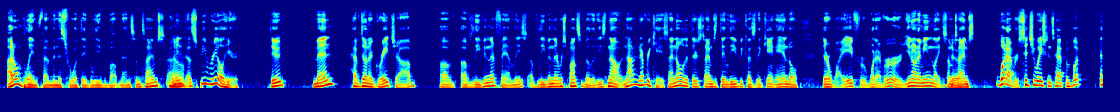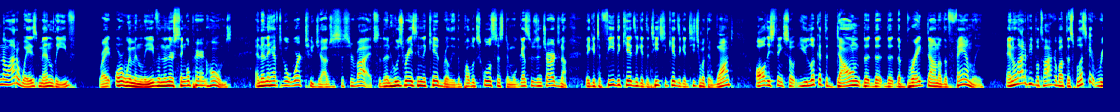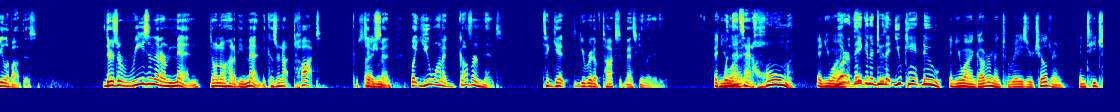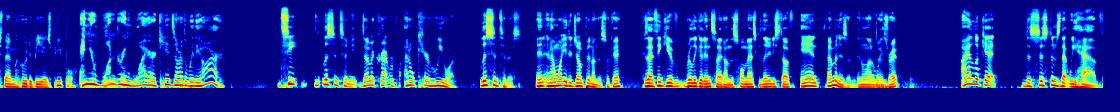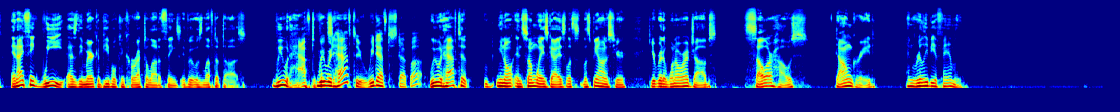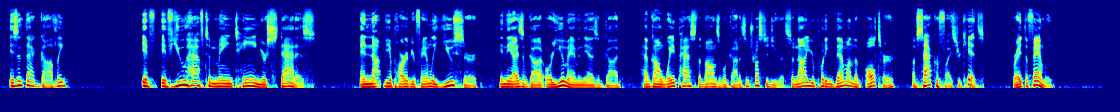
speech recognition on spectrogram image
I don't blame feminists for what they believe about men sometimes. I mean, let's be real here, dude. Men have done a great job of of leaving their families, of leaving their responsibilities. Now, not in every case. I know that there's times that they leave because they can't handle their wife or whatever, or you know what I mean. Like sometimes, whatever situations happen, but in a lot of ways, men leave, right, or women leave, and then they're single parent homes. And then they have to go work two jobs just to survive. So then who's raising the kid really? The public school system. Well, guess who's in charge now? They get to feed the kids, they get to teach the kids, they get to teach them what they want, all these things. So you look at the down the the the, the breakdown of the family. And a lot of people talk about this, but let's get real about this. There's a reason that our men don't know how to be men because they're not taught to be men. But you want a government to get to get rid of toxic masculinity. And you when that's at home, and you want what are they going to do that you can't do? and you want a government to raise your children and teach them who to be as people. and you're wondering why our kids are the way they are. See, listen to me, Democrat, Rep- I don't care who you are. Listen to this, and, and I want you to jump in on this, okay? Because I think you have really good insight on this whole masculinity stuff and feminism in a lot of ways, right? I look at the systems that we have, and I think we, as the American people, can correct a lot of things if it was left up to us. We would have to. We would it have to. We'd have to step up. we would have to you know in some ways guys let's let's be honest here get rid of one of our jobs sell our house downgrade and really be a family isn't that godly if if you have to maintain your status and not be a part of your family you sir in the eyes of god or you ma'am in the eyes of god have gone way past the bounds of what god has entrusted you with so now you're putting them on the altar of sacrifice your kids right the family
